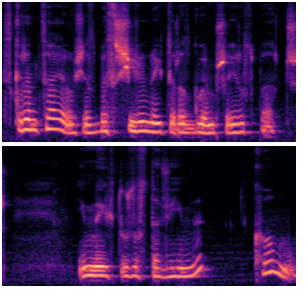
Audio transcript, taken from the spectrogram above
skręcają się z bezsilnej, coraz głębszej rozpaczy. I my ich tu zostawimy? Komu?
